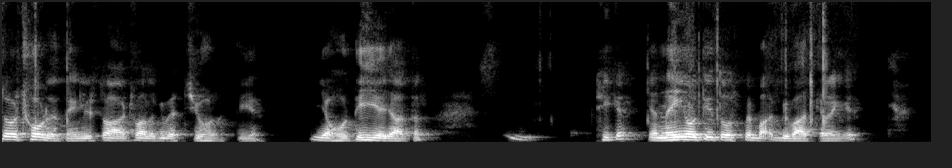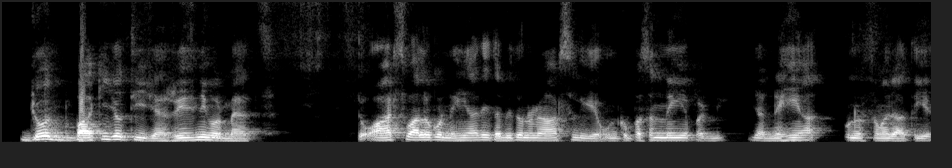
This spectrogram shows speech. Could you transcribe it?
तो छोड़ देते हैं। इंग्लिश तो आर्ट्स वालों की भी अच्छी हो सकती है, या होती ही है ज़्यादातर। ठीक है? या नहीं होती तो उस पर भी बात करेंगे। जो बाकी जो चीज़ें रीजनिंग और मैथ्स तो आर्ट्स वालों को नहीं आती तभी तो उन्होंने आर्ट्स लिया उनको पसंद नहीं है पढ़नी या नहीं आ, उन्हें समझ आती है।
